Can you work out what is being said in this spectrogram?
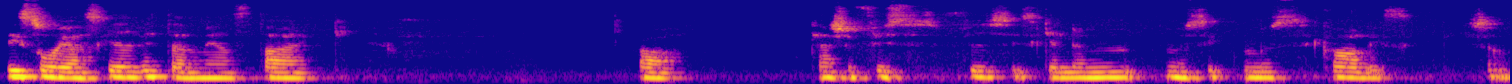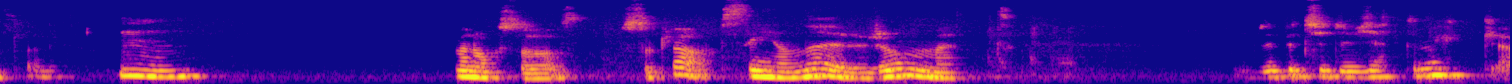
det är så jag har skrivit den med en stark, ja, kanske fys fysisk eller musik musikalisk känsla. Liksom. Mm. Men också såklart scener, rummet. Det betyder jättemycket.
